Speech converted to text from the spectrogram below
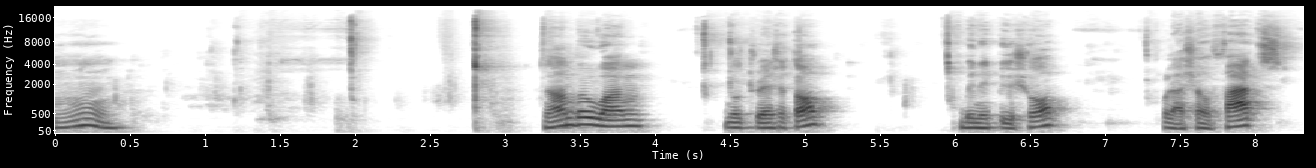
Mm. Number one, nutrients ito. Benepisyo. Wala siyang fats.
